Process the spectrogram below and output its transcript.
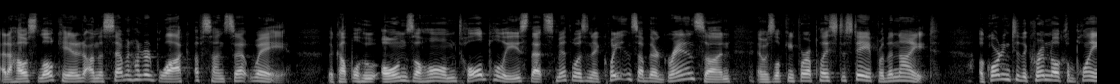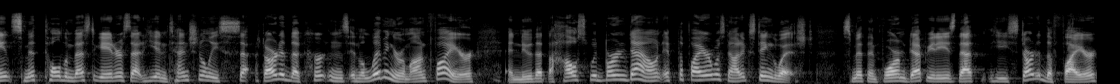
at a house located on the 700 block of Sunset Way. The couple who owns the home told police that Smith was an acquaintance of their grandson and was looking for a place to stay for the night. According to the criminal complaint, Smith told investigators that he intentionally started the curtains in the living room on fire and knew that the house would burn down if the fire was not extinguished. Smith informed deputies that he started the fire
